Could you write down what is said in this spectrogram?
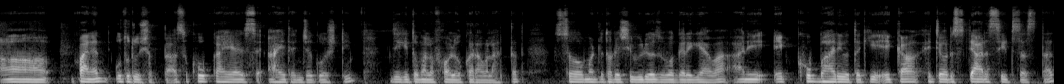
पाण्यात उतरू शकता. असं खूप काही असं आहे त्यांच्या गोष्टी जे की तुम्हाला फॉलो करावं लागतात. सो म्हटलं थोडेसे व्हिडिओज वगैरे घ्यावा. आणि एक खूप भारी होतं की एका ह्याच्यावर चार सीट्स असतात.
